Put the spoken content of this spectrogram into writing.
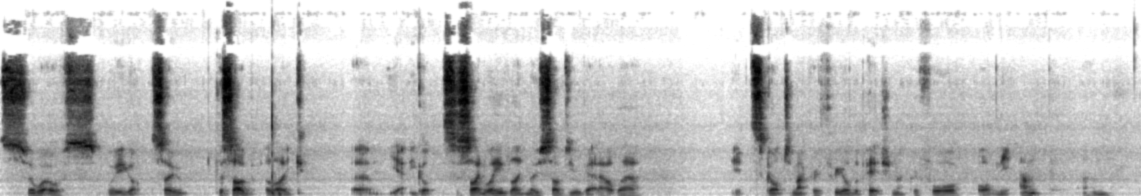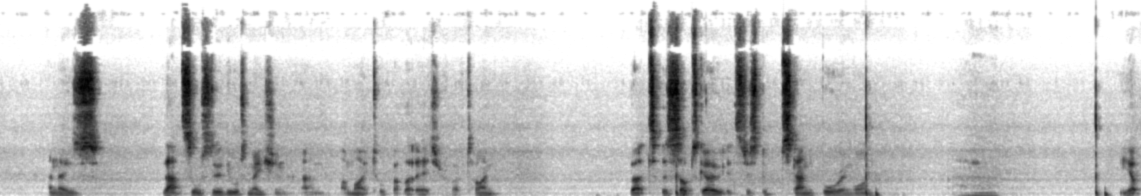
So what else? You got? So the sub like, um, yeah, you got it's a sine wave like most subs you'll get out there. It's got macro three on the pitch, macro four on the amp, um, and those. That's also the automation. Um, I might talk about that later if I have time. But as subs go, it's just a standard boring one. Yep,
